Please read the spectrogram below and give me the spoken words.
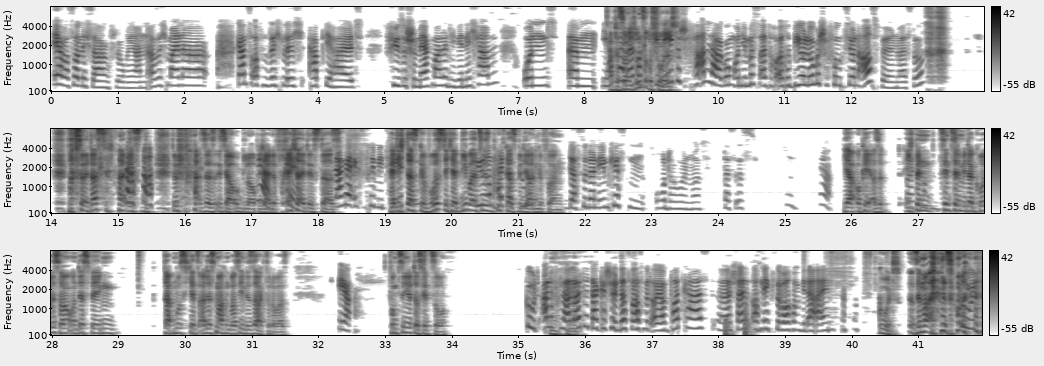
Ja, was soll ich sagen, Florian? Also ich meine, ganz offensichtlich habt ihr halt physische Merkmale, die wir nicht haben. Und ähm, ihr habt halt einfach genetische. Veranlagung und ihr müsst einfach eure biologische Funktion ausfüllen, weißt du? Was soll das denn heißen? du, also es ist ja unglaublich, ja, eine Frechheit ist das. Lange Extremitäten. Hätte ich das gewusst, ich hätte niemals diesen halt Podcast halt mit dir angefangen. Dass du dann eben Kisten runterholen musst. Das ist ja. Ja, okay, also ich bin machen. 10 cm größer und deswegen, da muss ich jetzt alles machen, was ihr mir sagt, oder was? Ja. Funktioniert das jetzt so? Gut, alles klar, mhm. Leute. Dankeschön. Das war's mit eurem Podcast. Äh, schaltet auch nächste Woche wieder ein. Gut, sind wir also Gut.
